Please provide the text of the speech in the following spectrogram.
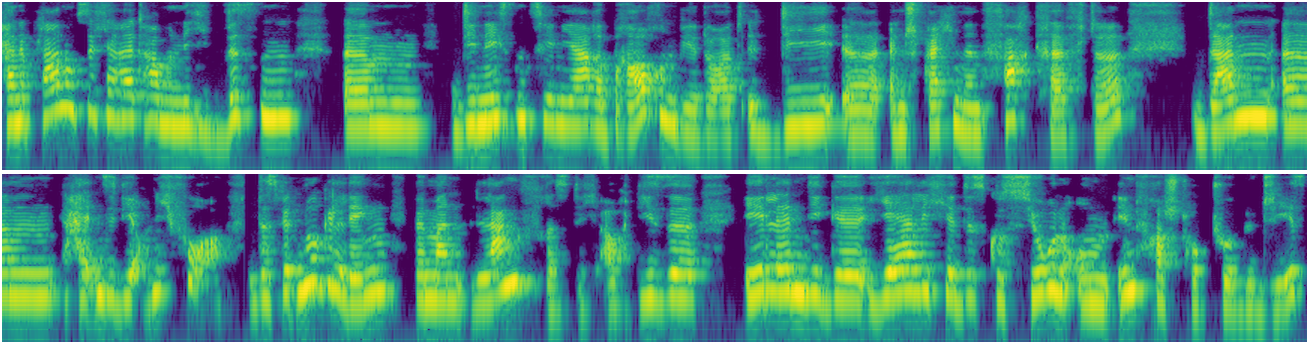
keine Planungssicherheit haben und nicht wissen, wissen, ähm, die nächsten zehn Jahre brauchen wir dort die äh, entsprechenden Fachkräfte, dann ähm, halten sie die auch nicht vor. Das wird nur gelingen, wenn man langfristig auch diese elendige jährliche Diskussion um Infrastrukturbudgets,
